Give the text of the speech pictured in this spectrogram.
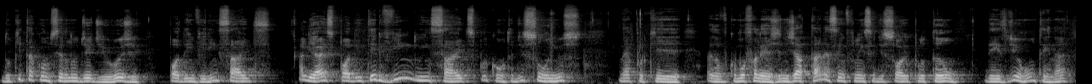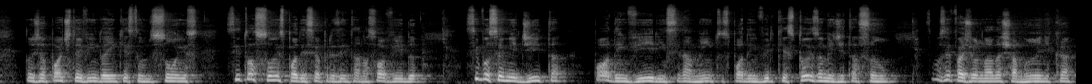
do que está acontecendo no dia de hoje, podem vir insights. Aliás, podem ter vindo insights por conta de sonhos, né, porque, como eu falei, a gente já está nessa influência de Sol e Plutão desde ontem, né? Então já pode ter vindo aí em questão de sonhos, situações podem se apresentar na sua vida. Se você medita, podem vir ensinamentos, podem vir questões da meditação. Se você faz jornada xamânica,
